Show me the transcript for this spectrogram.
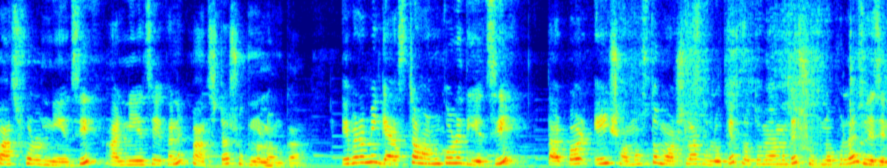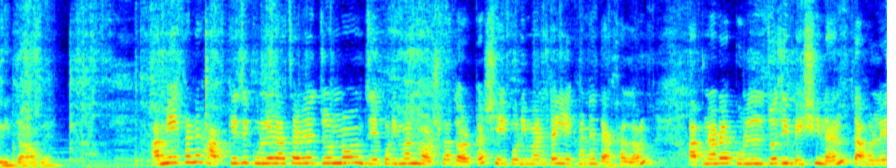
পাঁচফোড়ন নিয়েছি আর নিয়েছি এখানে পাঁচটা শুকনো লঙ্কা। এবার আমি গ্যাসটা অন করে দিয়েছি, তারপর এই সমস্ত মশলাগুলোকে প্রথমে আমাদের শুকনো খোলায় ভেজে নিতে হবে। আমি এখানে হাফ কেজি কুলের আচারের জন্য যে পরিমাণ মশলা দরকার সেই পরিমাণটাই এখানে দেখালাম। আপনারা কুল যদি বেশি নেন তাহলে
